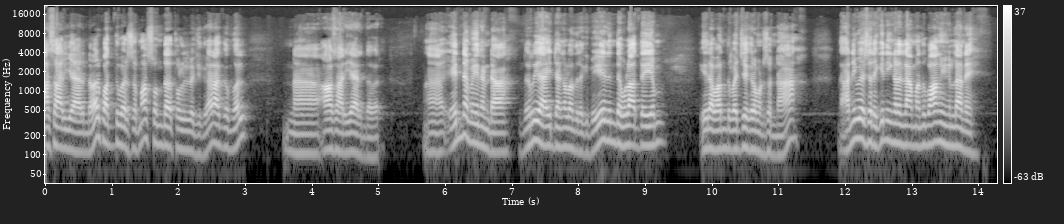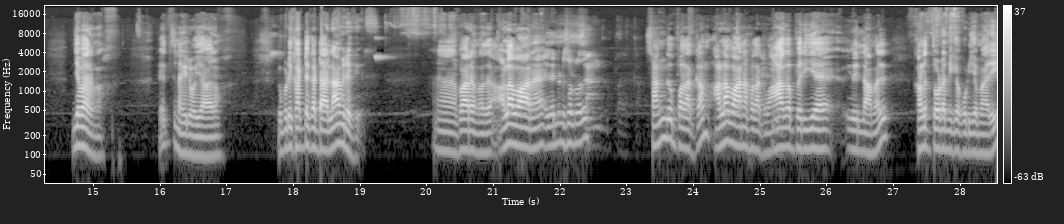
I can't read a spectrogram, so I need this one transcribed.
ஆசாரியாக இருந்தவர் பத்து வருஷமாக சொந்த தொழில் வச்சுக்கிறார் அதுக்கு முதல் ஆசாரியாக இருந்தவர். என்ன மெயினண்டா நிறைய ஐட்டங்கள் வந்திருக்கு. இப்போ ஏன் இந்த உலாத்தையும் இதில் வந்து வச்சுருக்கிறோம்னு சொன்னால் இந்த அனிவர்சரிக்கு நீங்கள் எல்லாம் வந்து வாங்குவீங்களானே இங்கே பாருங்க. எத்தனை கிலோ யாரும்? இப்படி கட்டு கட்டா எல்லாம் இருக்குது பாருங்க அது அளவான இது என்னென்னு சொல்கிறது சங்கு பதக்கம் அளவான பதக்கம். ஆகப்பெரிய இது இல்லாமல் கழுத்தோடு நிற்கக்கூடிய மாதிரி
